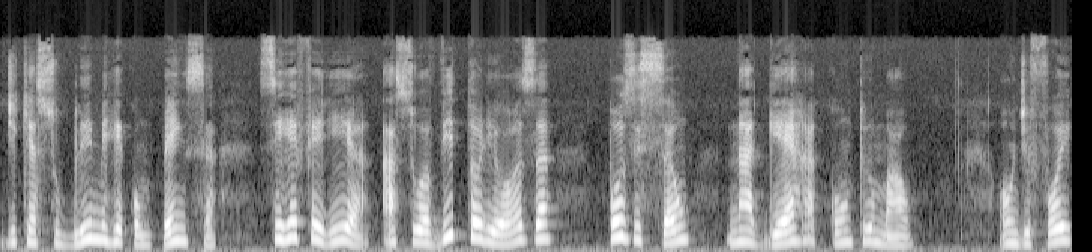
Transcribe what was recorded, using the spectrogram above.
de que a sublime recompensa se referia à sua vitoriosa posição na guerra contra o mal, onde foi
